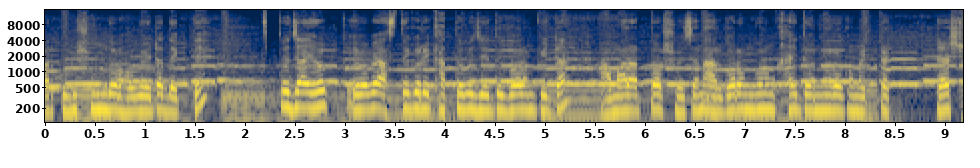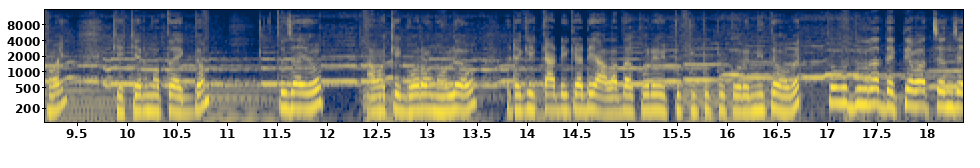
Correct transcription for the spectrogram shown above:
আর খুবই সুন্দর হবে এটা দেখতে। তো যাই হোক, এভাবে আস্তে করে খাতে হবে, যেহেতু গরম পিঠা। আমার আর তর্স হয়েছে না, আর গরম গরম খাইতে অন্যরকম একটা টেস্ট হয়, কেকের মতো একদম। তো যাই হোক, আমাকে গরম হলেও এটাকে কাটি কাটি আলাদা করে টুকটু টুকটু করে নিতে হবে। তো বন্ধুরা, দেখতে পাচ্ছেন যে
